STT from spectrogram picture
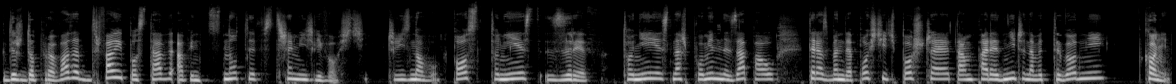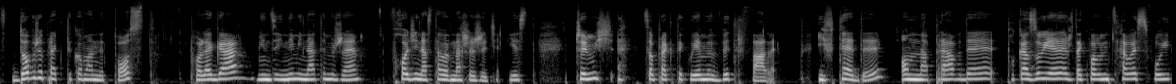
gdyż doprowadza do trwałej postawy, a więc cnoty wstrzemięźliwości. Czyli znowu, post to nie jest zryw, To nie jest nasz płomienny zapał, teraz będę pościć, poszczę tam parę dni czy nawet tygodni, koniec. Dobrze praktykowany post polega między innymi na tym, że wchodzi na stałe w nasze życie. Jest czymś, co praktykujemy wytrwale. I wtedy on naprawdę pokazuje, że tak powiem, cały swój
